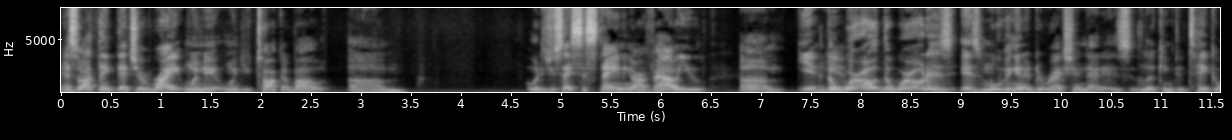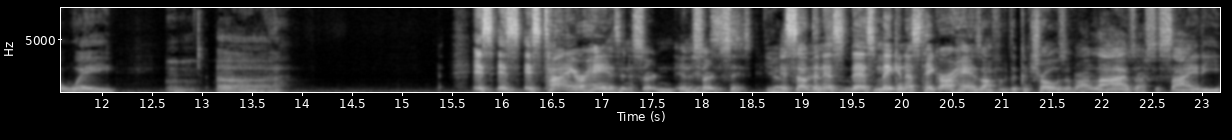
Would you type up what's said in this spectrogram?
And so I think that you're right when it, when you talk about um, what did you say? Sustaining our value. Um, Yeah, the yeah. world the world is is moving in a direction that is looking to take away uh it's it's it's tying our hands in a certain in a certain sense. Yep, it's something that's that's making us take our hands off of the controls of our lives, our society,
